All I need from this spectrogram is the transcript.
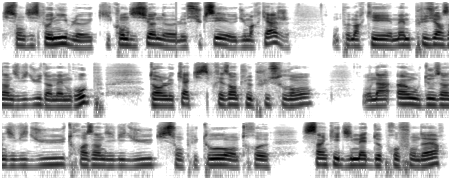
qui sont disponibles qui conditionnent le succès du marquage. On peut marquer même plusieurs individus d'un même groupe. Dans le cas qui se présente le plus souvent, on a un ou deux individus, trois individus qui sont plutôt entre 5 et 10 mètres de profondeur.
